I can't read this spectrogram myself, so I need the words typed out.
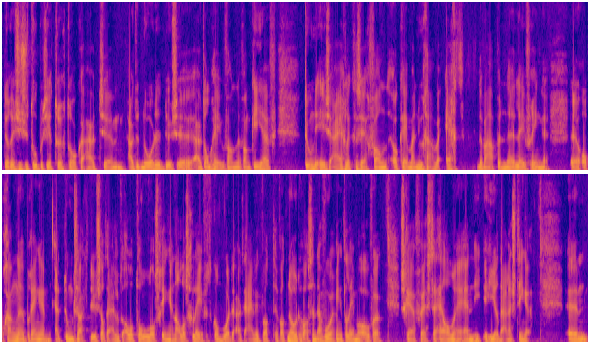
de Russische troepen zich terugtrokken uit, ehm, uit het noorden, dus uit de omgeving van, van Kiev. Toen is eigenlijk gezegd van oké, okay, maar nu gaan we echt de wapenlevering uh, op gang brengen. En toen zag je dus dat eigenlijk alle tollen losgingen en alles geleverd kon worden uiteindelijk wat, wat nodig was. En daarvoor ging het alleen maar over scherfvesten, helmen en hier en daar een stinger. Um,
